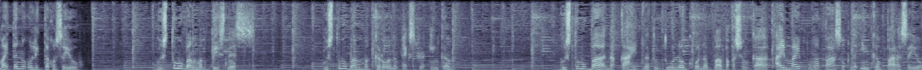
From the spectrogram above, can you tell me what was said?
may tanong ulit ako sa iyo. Gusto mo bang mag-business? Gusto mo bang magkaroon ng extra income? Gusto mo ba na kahit natutulog o nagbabakasyon ka ay may pumapasok na income para sa iyo?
